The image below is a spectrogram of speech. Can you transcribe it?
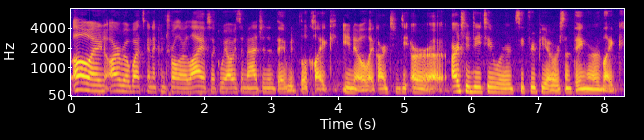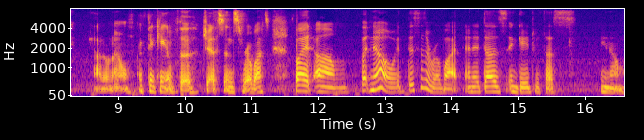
Oh, and our robot's going to control our lives. Like we always imagine that they would look like you know like R two D or uh, R two D two or C three PO or something or like I don't know. I'm thinking of the Jetsons robots, but um, but no, this is a robot, and it does engage with us, you know,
